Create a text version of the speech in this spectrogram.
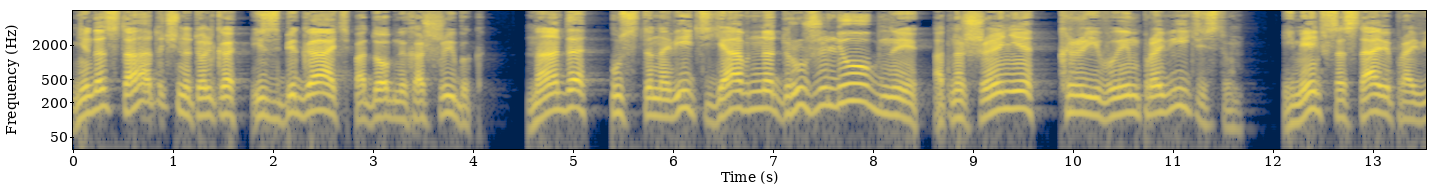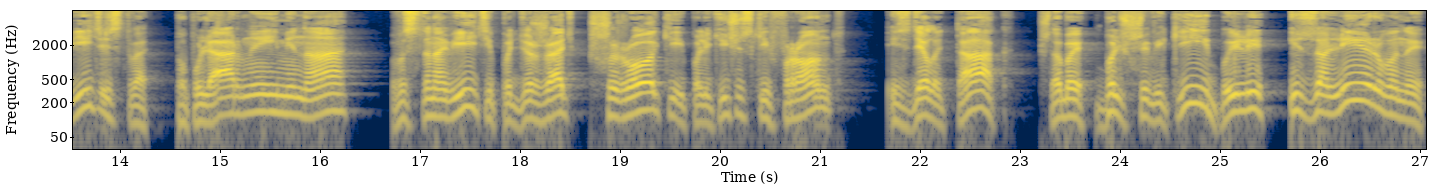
Недостаточно только избегать подобных ошибок. Надо установить явно дружелюбные отношения к краевым правительствам, иметь в составе правительства популярные имена, восстановить и поддержать широкий политический фронт, и сделать так, чтобы большевики были изолированы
